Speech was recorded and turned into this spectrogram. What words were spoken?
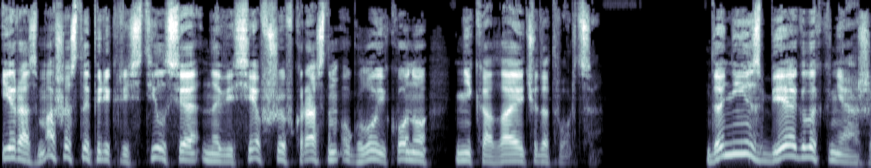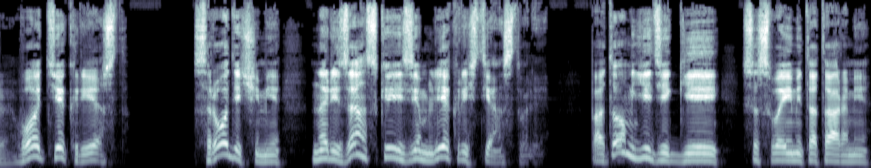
и размашисто перекрестился на висевшую в красном углу икону Николая Чудотворца. Да не из беглых, княже, вот те крест. С родичами на Рязанской земле крестьянствовали. Потом Едигей со своими татарами.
